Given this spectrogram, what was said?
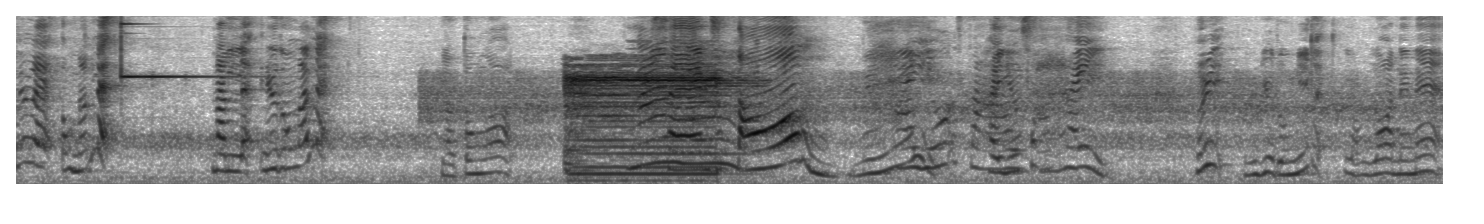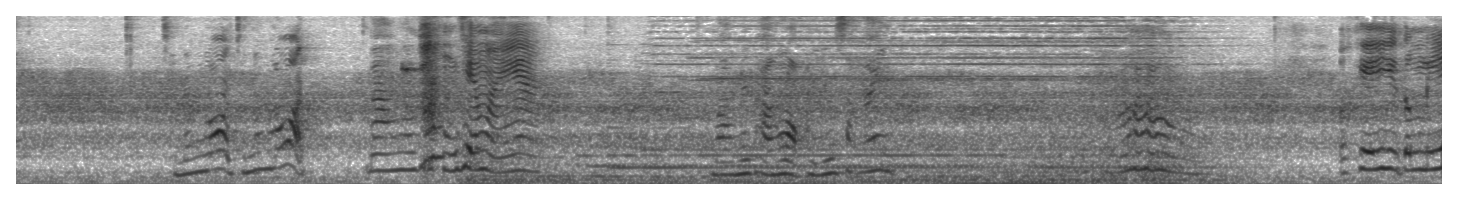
นั่นแหละ ตรงนั้นแหละ นั่นแหละ อยู่ตรงนั้นแหละ เราต้องรอดแซนสตอมนี่พายุทรายพายุทรายเฮ้ยเราอยู่ตรงนี้แหละเรารอดแน่ๆฉันต้องรอดฉันต้องรอดบางไม่พังใช่ไหมอะมาไม่พังหรอกพายุทรายอ้าวโอเคอยู่ตรงนี้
